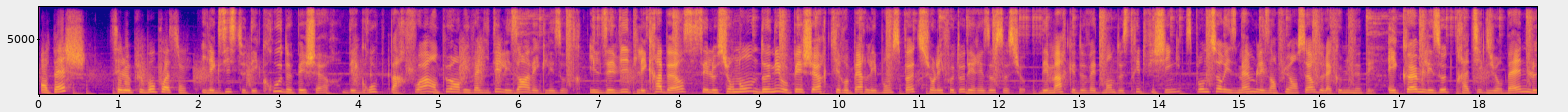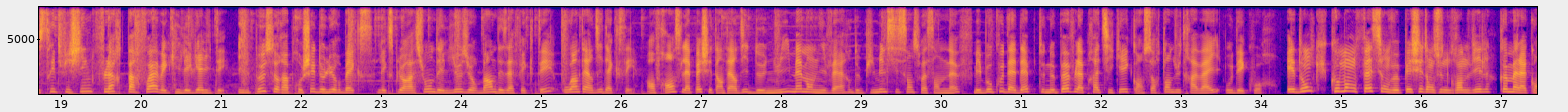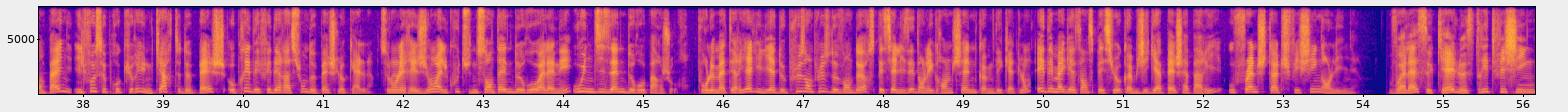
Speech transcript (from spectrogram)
En pêche, c'est le plus beau poisson. Il existe des crews de pêcheurs, des groupes parfois un peu en rivalité les uns avec les autres. Ils évitent les crabbers, c'est le surnom donné aux pêcheurs qui repèrent les bons spots sur les photos des réseaux sociaux. Des marques de vêtements de street fishing sponsorisent même les influenceurs de la communauté. Et comme les autres pratiques urbaines, le street fishing flirte parfois avec l'illégalité. Il peut se rapprocher de l'urbex, l'exploration des lieux urbains désaffectés ou interdits d'accès. En France, la pêche est interdite de nuit, même en hiver, depuis 1669, mais beaucoup d'adeptes ne peuvent la pratiquer qu'en sortant du travail ou des cours. Et donc, comment on fait si on veut pêcher dans une grande ville? Comme à la campagne, il faut se procurer une carte de pêche auprès des fédérations de pêche locales. Selon les régions, elle coûte une centaine d'euros à l'année ou une dizaine d'euros par jour. Pour le matériel, il y a de plus en plus de vendeurs spécialisés dans les grandes chaînes comme Decathlon et des magasins spéciaux comme Gigapêche à Paris ou French Touch Fishing en ligne. Voilà ce qu'est le street fishing.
